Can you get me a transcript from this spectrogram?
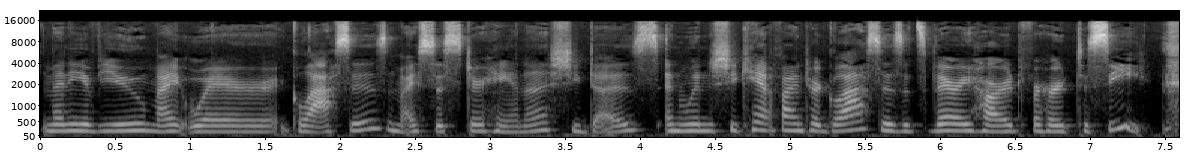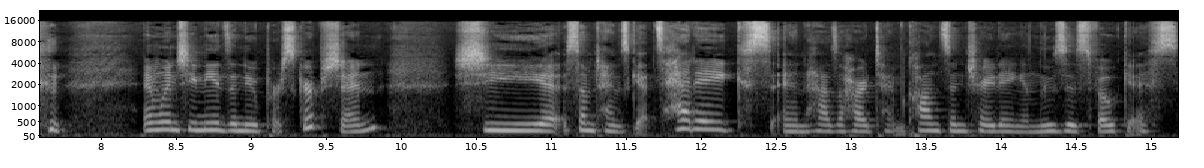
Many of you might wear glasses. My sister Hannah, she does. And when she can't find her glasses, it's very hard for her to see. and when she needs a new prescription, she sometimes gets headaches and has a hard time concentrating and loses focus.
